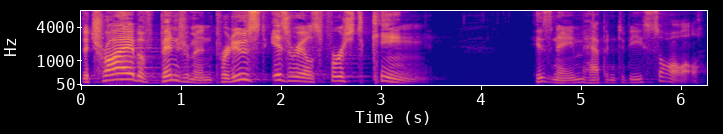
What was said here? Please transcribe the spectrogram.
The tribe of Benjamin produced Israel's first king. His name happened to be Saul.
